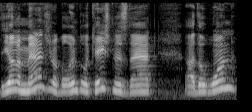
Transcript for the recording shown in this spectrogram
The unimaginable implication is that uh, the one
